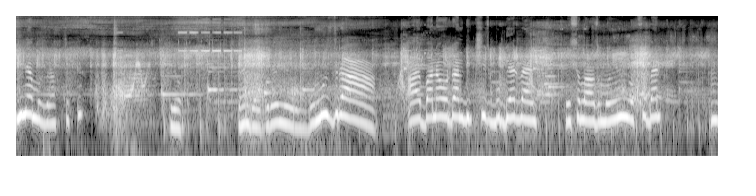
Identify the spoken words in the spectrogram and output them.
Yine mızrak çıktı. Yok. Ben dolduremiyorum. Bu mızrağı. Ay bana oradan bir cheeseburger vermesi lazım oyunun yoksa ben Hı.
